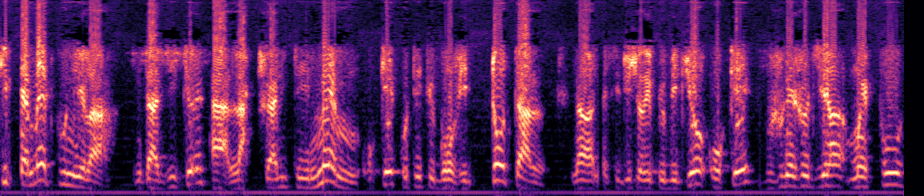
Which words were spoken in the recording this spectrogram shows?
ki pemet kounye la, nou ta di ke a l'aktualite mem, ok, kote ki gonvi total nan institusyon republikyo, ok, jounen jodian, mwen pou,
